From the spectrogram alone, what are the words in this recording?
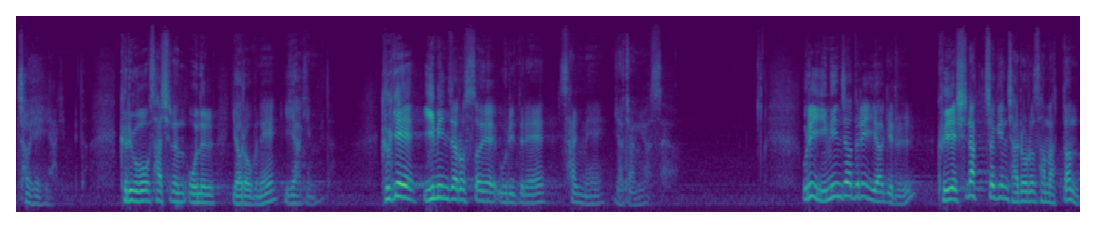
저의 이야기입니다. 그리고 사실은 오늘 여러분의 이야기입니다. 그게 이민자로서의 우리들의 삶의 여정이었어요. 우리 이민자들의 이야기를 그의 신학적인 자료로 삼았던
